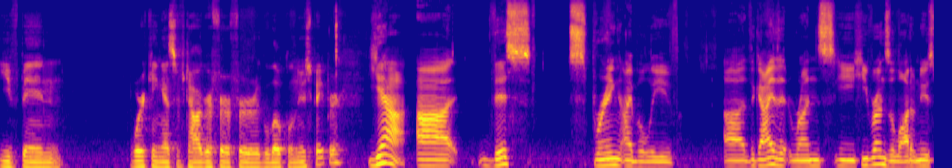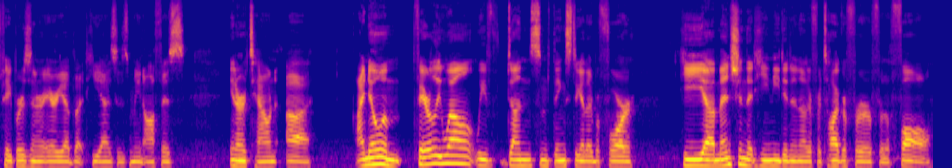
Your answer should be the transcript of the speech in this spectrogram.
you've been working as a photographer for the local newspaper. Yeah, uh, this spring, I believe, uh, the guy that runs he he runs a lot of newspapers in our area, but he has his main office in our town. Uh, I know him fairly well. We've done some things together before. He uh, mentioned that he needed another photographer for the fall,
